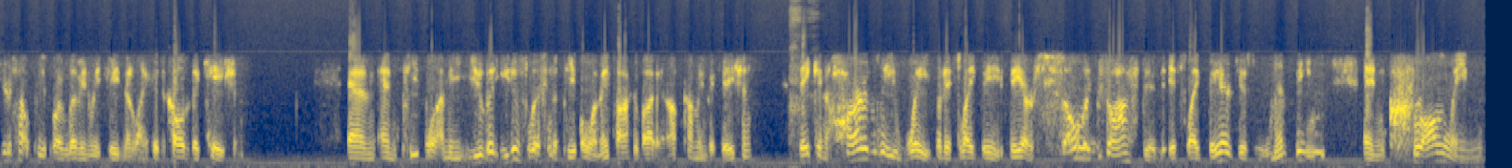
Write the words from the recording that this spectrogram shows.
here's how people are living retreat in their life. It's called vacation, and and people. I mean, you you just listen to people when they talk about an upcoming vacation. They can hardly wait, but it's like they they are so exhausted. It's like they are just limping and crawling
